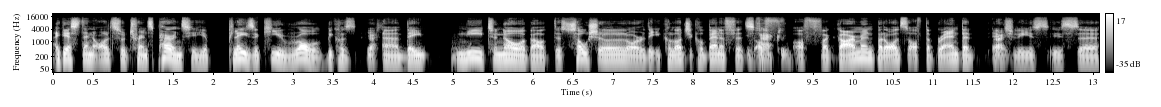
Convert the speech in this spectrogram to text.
I guess then also transparency here plays a key role because yes. uh, they need to know about the social or the ecological benefits exactly. of, of a garment, but also of the brand that right. actually is is uh,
